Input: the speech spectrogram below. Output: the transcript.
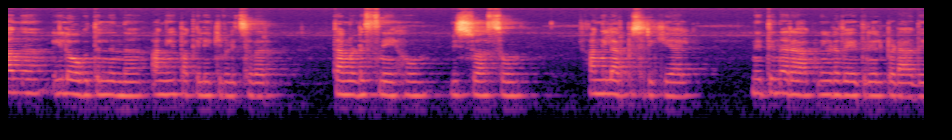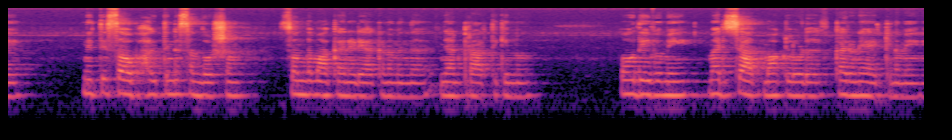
അങ്ങ് ഈ ലോകത്തിൽ നിന്ന് അങ്ങേ പക്കലേക്ക് വിളിച്ചവർ തങ്ങളുടെ സ്നേഹവും വിശ്വാസവും അങ്ങിൽ അർപ്പിച്ചിരിക്കിയാൽ നിത്യനരാഗ്നിയുടെ വേദനയിൽപ്പെടാതെ നിത്യസൗഭാഗ്യത്തിന്റെ സന്തോഷം സ്വന്തമാക്കാനിടയാക്കണമെന്ന് ഞാൻ പ്രാർത്ഥിക്കുന്നു. ഓ ദൈവമേ മരിച്ച ആത്മാക്കളോട് കരുണയായിരിക്കണമേ.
